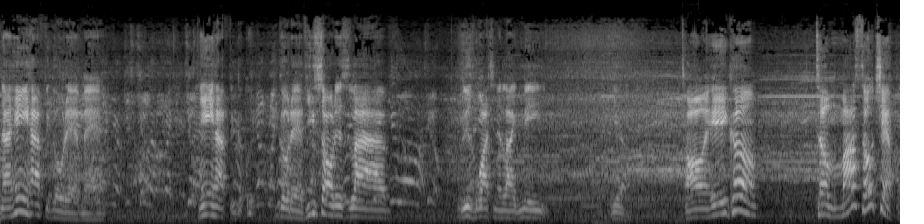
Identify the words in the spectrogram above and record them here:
Now he ain't have to go there, man. He ain't have to go, go there. If you saw this live, you was watching it like me. Yeah. Oh, here he come. Tommaso Ciampa.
